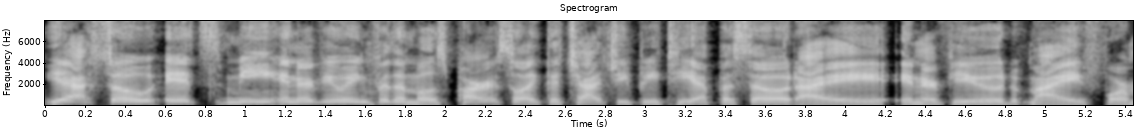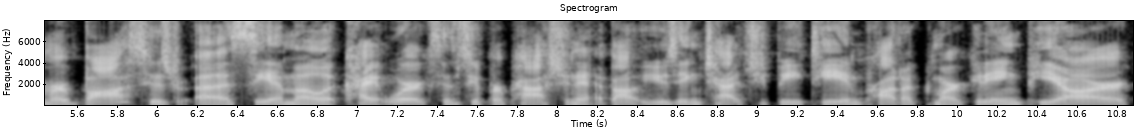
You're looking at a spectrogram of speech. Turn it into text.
Yeah, so it's me interviewing for the most part. So, like the ChatGPT episode, I interviewed my former boss, who's a CMO at KiteWorks and super passionate about using ChatGPT in product marketing, PR,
